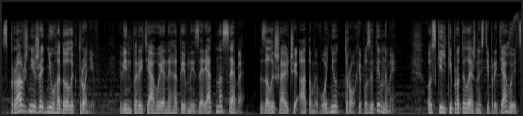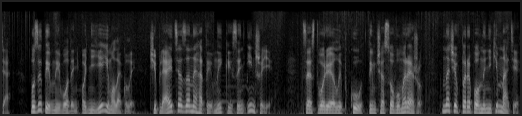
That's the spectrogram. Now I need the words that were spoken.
справжній жаднюга до електронів. Він перетягує негативний заряд на себе, залишаючи атоми водню трохи позитивними. Оскільки протилежності притягуються, позитивний водень однієї молекули чіпляється за негативний кисень іншої. Це створює липку тимчасову мережу, наче в переповненій кімнаті,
